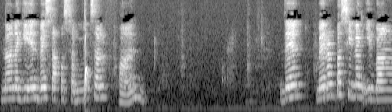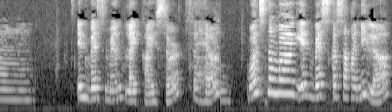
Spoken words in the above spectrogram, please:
na nag invest ako sa mutual fund. Then, meron pa silang ibang investment like Kaiser sa health. Once na mag-invest ka sa kanila,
